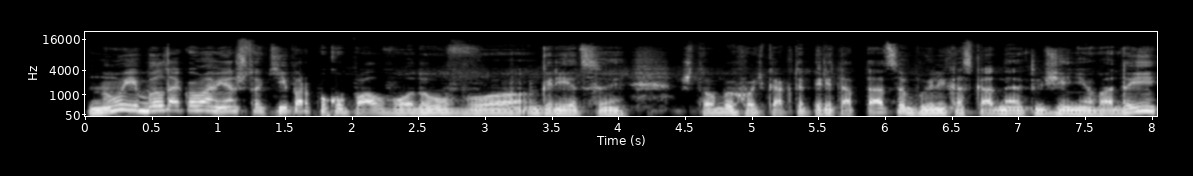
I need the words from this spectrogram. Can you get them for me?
Ну и был такой момент, что Кипр покупал воду в Греции, чтобы хоть как-то перетоптаться, были каскадные отключения воды.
